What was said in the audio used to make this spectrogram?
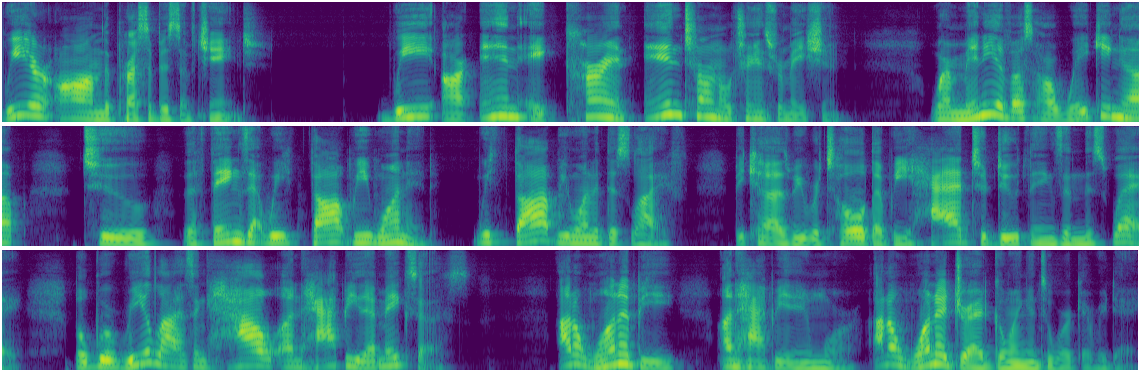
we are on the precipice of change. We are in a current internal transformation where many of us are waking up to the things that we thought we wanted. We thought we wanted this life because we were told that we had to do things in this way. But we're realizing how unhappy that makes us. I don't want to be unhappy anymore. I don't want to dread going into work every day.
